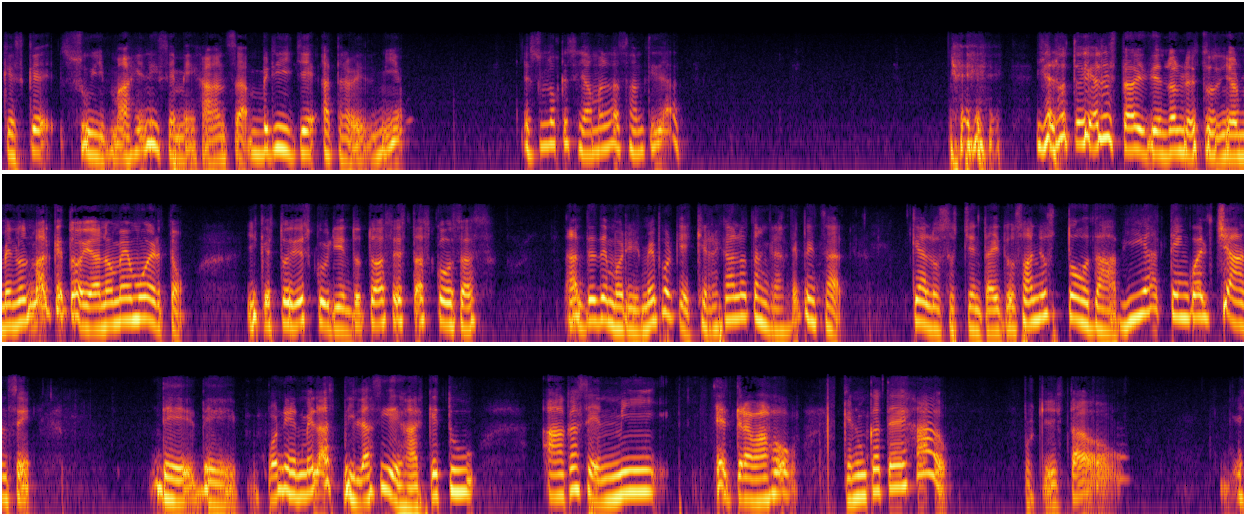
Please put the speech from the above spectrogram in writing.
que es que su imagen y semejanza brille a través mío. Eso es lo que se llama la santidad. Y el otro día le estaba diciendo a nuestro Señor, menos mal que todavía no me he muerto y que estoy descubriendo todas estas cosas antes de morirme, porque qué regalo tan grande pensar que a los 82 años todavía tengo el chance de, de ponerme las pilas y dejar que tú hagas en mí el trabajo que nunca te he dejado, porque he estado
